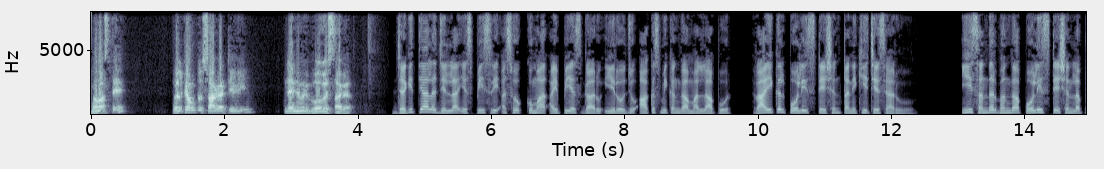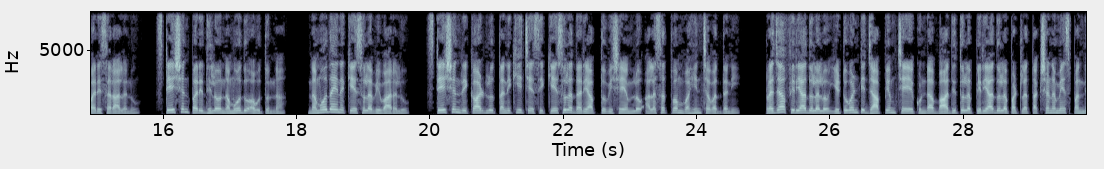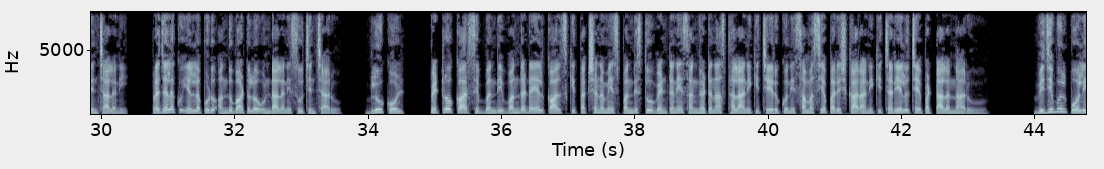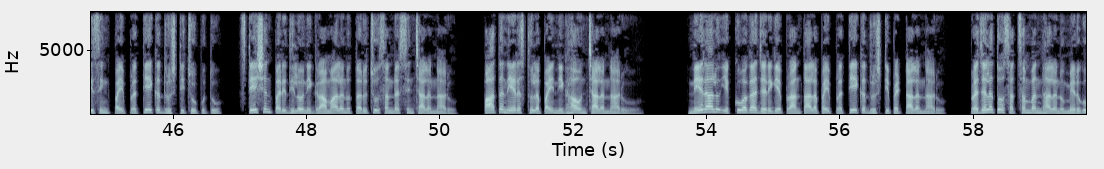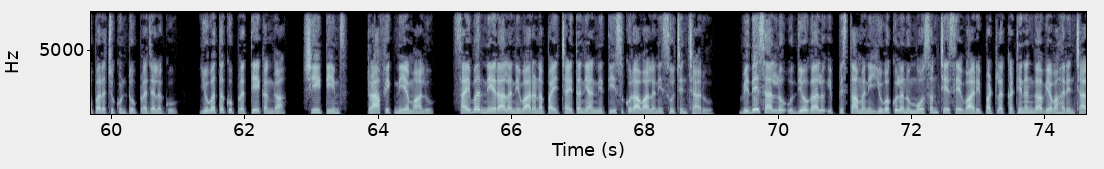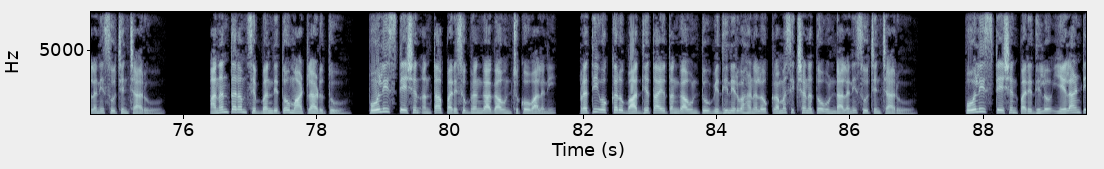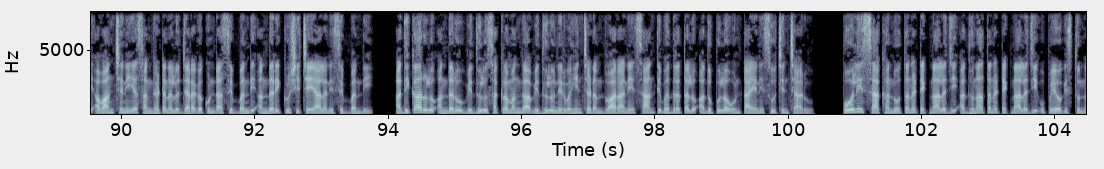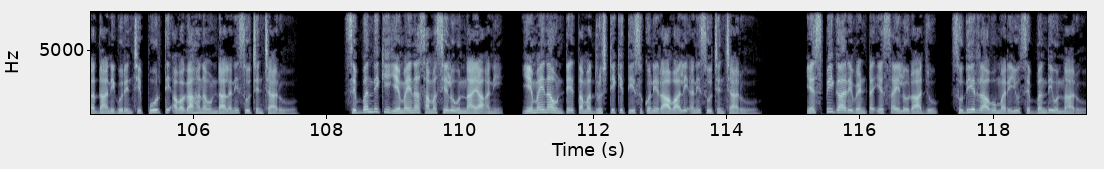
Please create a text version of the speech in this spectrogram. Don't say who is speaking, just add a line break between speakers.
నమస్తే welcome to Sagar TV. నేను మీ bogus సాగర్.
జగిత్యాల జిల్లా ఎస్పీ శ్రీ అశోక్ కుమార్ ఐపీఎస్ గారు ఈరోజు ఆకస్మికంగా మల్లాపూర్ రాయికల్ పోలీస్ స్టేషన్ తనిఖీ చేశారు. ఈ సందర్భంగా పోలీస్ స్టేషన్ల పరిసరాలను స్టేషన్ పరిధిలో నమోదు అవుతున్న నమోదైన కేసుల వివరాలు స్టేషన్ రికార్డులు తనిఖీ చేసి కేసుల దర్యాప్తు విషయంలో అలసత్వం వహించవద్దని ప్రజా ఫిర్యాదులలో ఎటువంటి జాప్యం చేయకుండా బాధితుల ఫిర్యాదుల పట్ల తక్షణమే స్పందించాలని ప్రజలకు ఎల్లప్పుడూ అందుబాటులో ఉండాలని సూచించారు. బ్లూ కోల్డ్ పెట్రోకార్ సిబ్బంది వంద డయల్ కాల్స్కి తక్షణమే స్పందిస్తూ వెంటనే సంఘటనా స్థలానికి చేరుకుని సమస్య పరిష్కారానికి చర్యలు చేపట్టాలన్నారు. విజిబుల్ పోలీసింగ్పై ప్రత్యేక దృష్టి చూపుతూ స్టేషన్ పరిధిలోని గ్రామాలను తరచూ సందర్శించాలన్నారు. పాత నేరస్థులపై నిఘా ఉంచాలన్నారు. నేరాలు ఎక్కువగా జరిగే ప్రాంతాలపై ప్రత్యేక దృష్టి పెట్టాలన్నారు. ప్రజలతో సత్సంబంధాలను మెరుగుపరచుకుంటూ ప్రజలకు యువతకు ప్రత్యేకంగా షీ టీమ్స్ ట్రాఫిక్ నియమాలు సైబర్ నేరాల నివారణపై చైతన్యాన్ని తీసుకురావాలని సూచించారు. విదేశాల్లో ఉద్యోగాలు ఇప్పిస్తామని యువకులను మోసం చేసే వారి పట్ల కఠినంగా వ్యవహరించాలని సూచించారు. అనంతరం సిబ్బందితో మాట్లాడుతూ పోలీస్ స్టేషన్ అంతా పరిశుభ్రంగాగా ఉంచుకోవాలని ప్రతి ఒక్కరూ బాధ్యతాయుతంగా ఉంటూ విధి నిర్వహణలో క్రమశిక్షణతో ఉండాలని సూచించారు. పోలీస్ స్టేషన్ పరిధిలో ఎలాంటి అవాంఛనీయ సంఘటనలు జరగకుండా సిబ్బంది అందరి కృషి చేయాలని సిబ్బంది అధికారులు అందరూ విధులు సక్రమంగా విధులు నిర్వహించడం ద్వారానే శాంతిభద్రతలు అదుపులో ఉంటాయని సూచించారు. పోలీస్ శాఖ నూతన టెక్నాలజీ అధునాతన టెక్నాలజీ ఉపయోగిస్తున్న దాని గురించి పూర్తి అవగాహన ఉండాలని సూచించారు. సిబ్బందికి ఏమైనా సమస్యలు ఉన్నాయా అని ఏమైనా ఉంటే తమ దృష్టికి తీసుకుని రావాలి అని సూచించారు. ఎస్పీ గారి వెంట ఎస్ఐలు రాజు సుధీర్ రావు మరియు సిబ్బంది ఉన్నారు.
